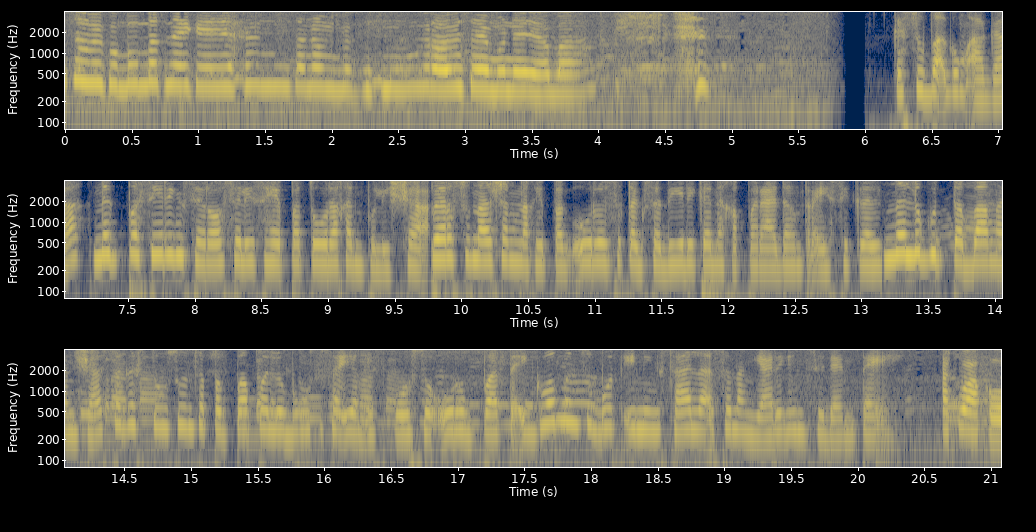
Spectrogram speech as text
Sabi ko, ba't na kaya talangbit mo? Grabe sa'yo mo nayaba. Kasubagong aga, nagpasiring si Rosalie sa hepatura kan pulisya. Personal siyang nakipag-uron sa tagsadiri ka nakaparadang tricycle na lugod tabangan siya sa gastuson sa pagpapalubong sa sa iyang esposo urog pa taigwa man subot ining sala sa nangyaring insidente. Ako ako,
